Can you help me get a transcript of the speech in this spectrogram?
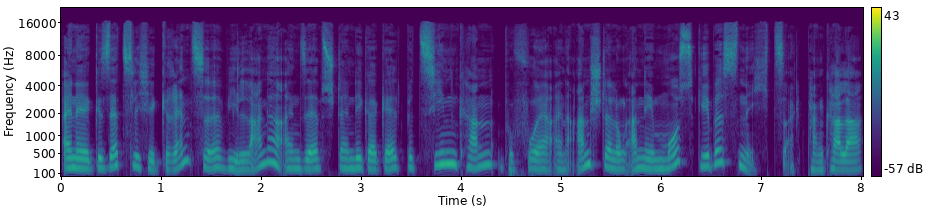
Eine gesetzliche Grenze, wie lange ein Selbstständiger Geld beziehen kann, bevor er eine Anstellung annehmen muss, gäbe es nicht, sagt Pankalla.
